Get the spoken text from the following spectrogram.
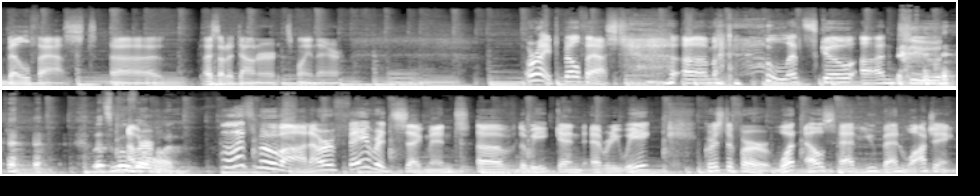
Belfast. Uh, I saw it downer. It's playing there. All right, Belfast. Um, let's go on to let's move Our- on let's move on. Our favorite segment of the week and every week. Christopher, what else have you been watching?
